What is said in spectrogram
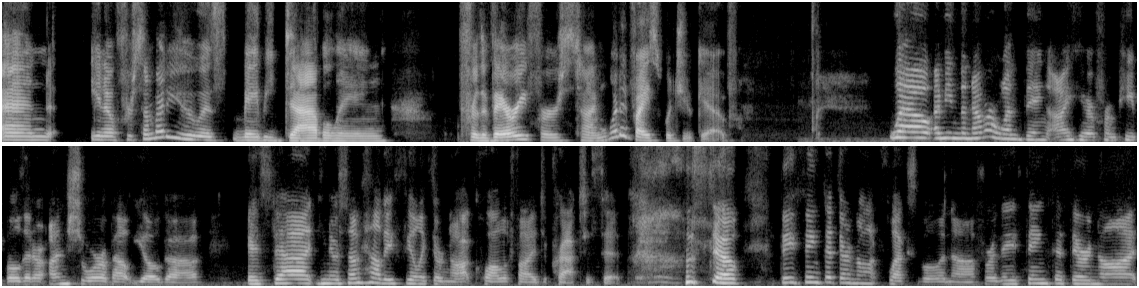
And, you know, for somebody who is maybe dabbling for the very first time, what advice would you give? Well, I mean, the number one thing I hear from people that are unsure about yoga is that, you know, somehow they feel like they're not qualified to practice it. so they think that they're not flexible enough, or they think that they're not,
